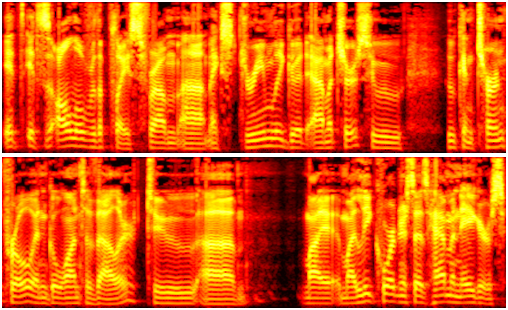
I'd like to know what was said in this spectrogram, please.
it, it's all over the place from um, extremely good amateurs who who can turn pro and go on to Valor to um, my my league coordinator says ham and eggers.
